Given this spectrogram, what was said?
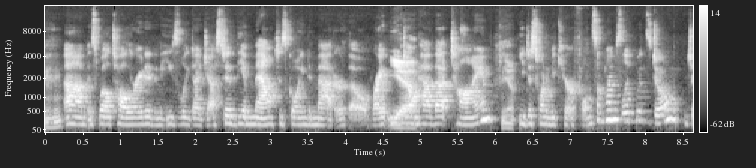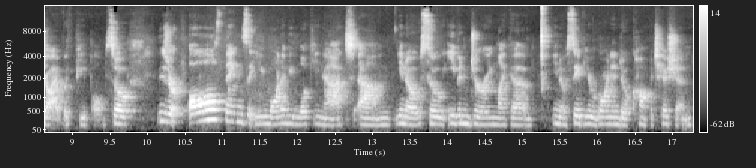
Mhm. um, is well tolerated and easily digested. The amount is going to matter, though, right? When You Yeah. don't have that time. Yeah. You just want to be careful, and sometimes liquids don't jive with people. So these are all things that you want to be looking at. Um, you know, so even during like a you know, say if you were going into a competition,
